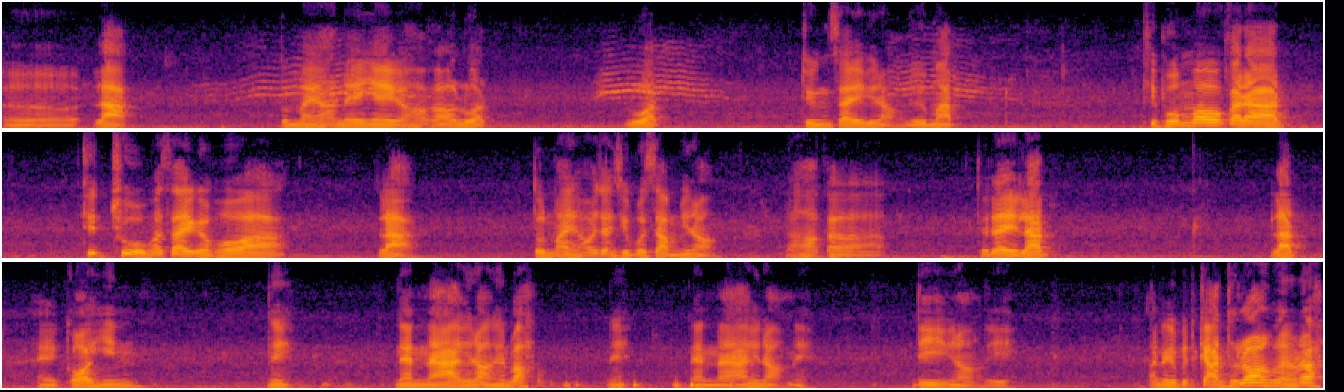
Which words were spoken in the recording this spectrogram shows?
เอ่อลาก ต้นไม้เฮาใหญ่ๆก็เฮาเอาลวดลวด จึงใส่พี่น้องหรือมัด ที่ผมเอากระดาษทิชชู่มาใส่ก็เพราะว่าลากต้นไม้เฮาจังสิบ่ซ้ำพี่น้องแล้วเฮาก็จะได้รัดรัดให้ก้อหิน นี่แน่นหนาพี่น้องเห็นปะนี่แน่นหนาพี่น้องนี่ดีพี่น้องดี อันนี้เป็นการทดลองเพี่น้องนะ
